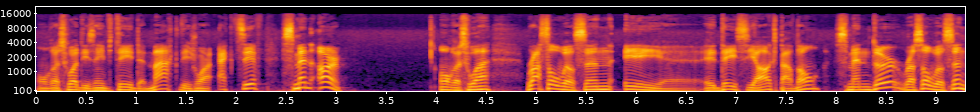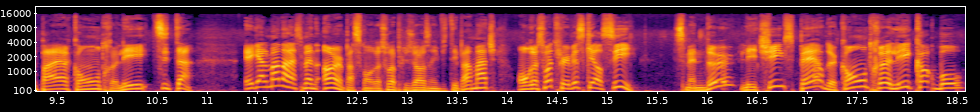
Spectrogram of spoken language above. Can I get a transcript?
On reçoit des invités de marque, des joueurs actifs. Semaine 1, on reçoit Russell Wilson et, euh, et des pardon. Semaine 2, Russell Wilson perd contre les Titans. Également dans la semaine 1, parce qu'on reçoit plusieurs invités par match, on reçoit Travis Kelsey. Semaine 2, les Chiefs perdent contre les Corbeaux.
